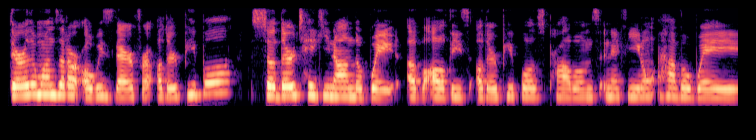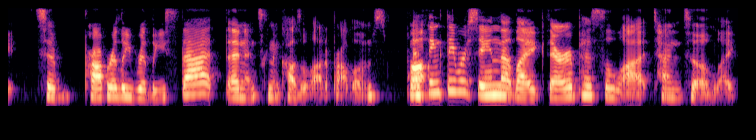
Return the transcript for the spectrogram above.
they're the ones that are always there for other people. So they're taking on the weight of all these other people's problems. And if you don't have a way to properly release that, then it's going to cause a lot of problems. I think they were saying that like therapists a lot tend to like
